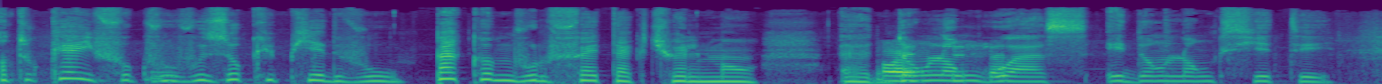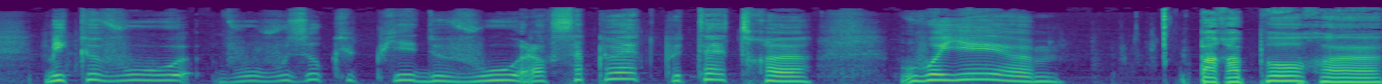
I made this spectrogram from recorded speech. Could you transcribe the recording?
En tout cas, il faut que vous vous occupiez de vous, pas comme vous le faites actuellement euh, Ouais, dans l'angoisse et dans l'anxiété, mais que vous vous vous occupiez de vous. Alors ça peut être peut-être, euh, vous voyez. euh, par rapport euh,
